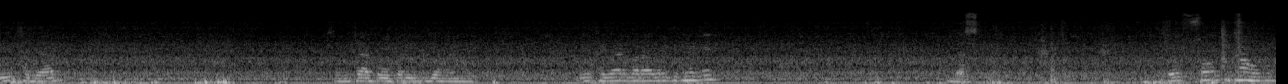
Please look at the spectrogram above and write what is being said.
एक हज़ार। संख्या को ऊपर लिख दिया मैंने। एक हज़ार बराबर कितने के? दस तो सौ कितना होगा?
